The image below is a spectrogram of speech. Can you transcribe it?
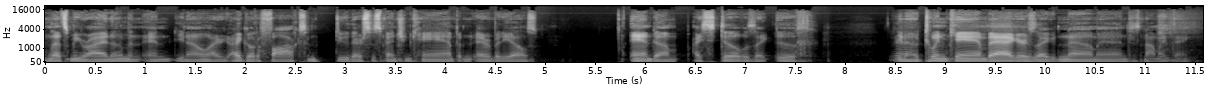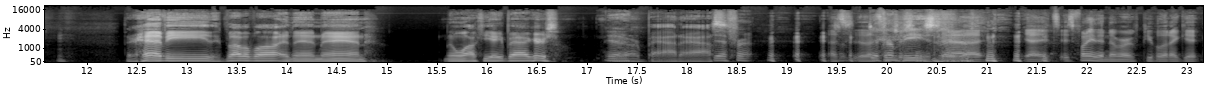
lets me ride them. And, and you know, I, I go to Fox and do their suspension camp and everybody else. And um, I still was like, ugh. You Yeah. know, twin cam baggers, like, no, man, just not my thing. They're heavy, they blah, blah, blah. And then, man, Milwaukee 8 baggers, they Yeah, are badass. different. That's, that's different beast, yeah. that. yeah, it's, it's funny the number of people that I get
